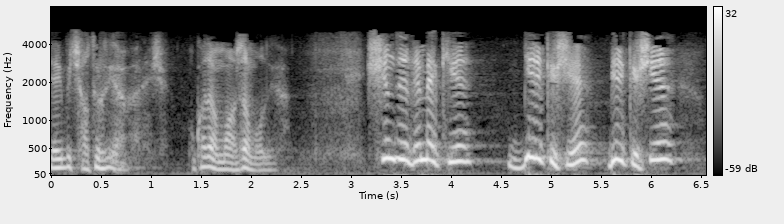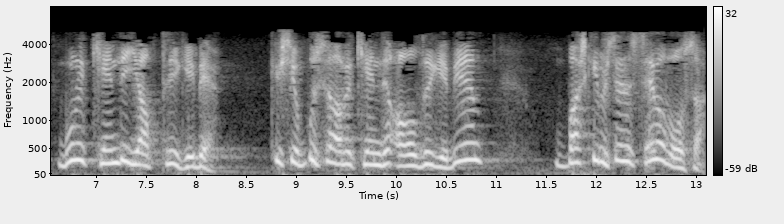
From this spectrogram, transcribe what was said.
yer bir çatır diyor böylece. O kadar muazzam oluyor. Şimdi demek ki bir kişi bir kişi bunu kendi yaptığı gibi kişi bu sevabı kendi aldığı gibi başka birisinin sebep olsa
